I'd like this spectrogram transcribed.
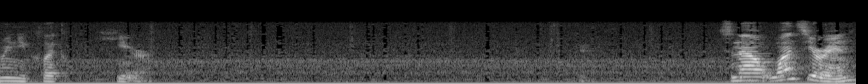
when you click here. Okay. So now once you're in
